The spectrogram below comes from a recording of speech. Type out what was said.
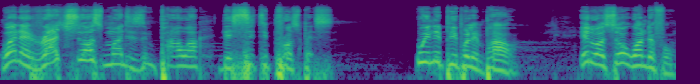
when a righteous man is in power, the city prospers. We need people in power. It was so wonderful.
